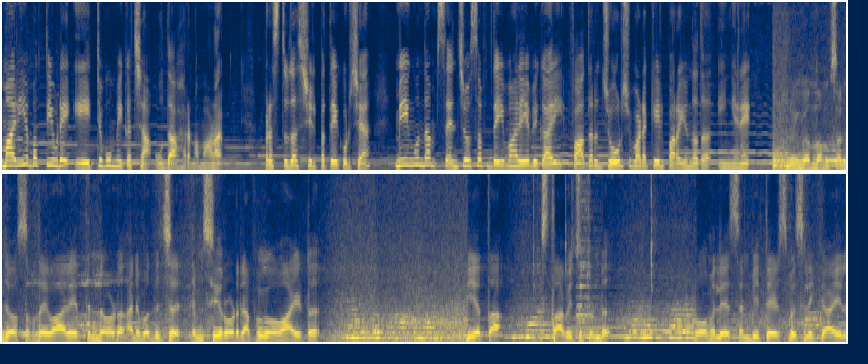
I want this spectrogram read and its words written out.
മരിയഭക്തിയുടെ ഏറ്റവും മികച്ച ഉദാഹരണമാണ്. പ്രസ്തുത ശില്പത്തെക്കുറിച്ച് മീങ്കുന്തം സെന്റ് ജോസഫ് ദൈവാലയ വികാരി ഫാദർ ജോർജ് വടക്കേൽ പറയുന്നത് ഇങ്ങനെ. മീങ്കുന്തം സെന്റ് ജോസഫ് ദേവാലയത്തിനോട് അനുബന്ധിച്ച് എം സി റോഡിന് അഭിമുഖമായിട്ട് പിയത്ത സ്ഥാപിച്ചിട്ടുണ്ട്. റോമിലെ സെന്റ് പീറ്റേഴ്സ് ബസിലിക്കായിൽ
